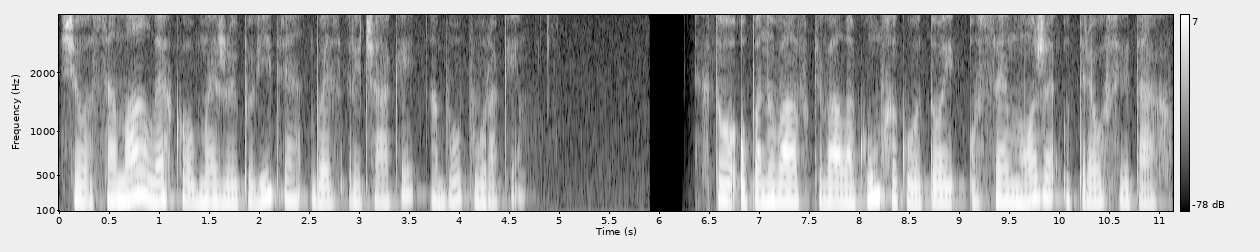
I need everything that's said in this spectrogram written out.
що сама легко обмежує повітря без ричаки або пураки. Хто опанував кивала кумхаку, той усе може у трьох світах.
